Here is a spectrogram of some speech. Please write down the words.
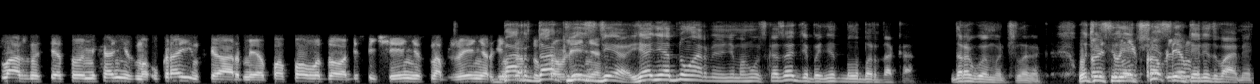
слаженности этого механизма украинская армия по поводу обеспечения, снабжения, организации Бардак управления? везде. Я ни одну армию не могу сказать, где бы нет было бардака. Дорогой мой человек. Вот если я честен перед вами,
